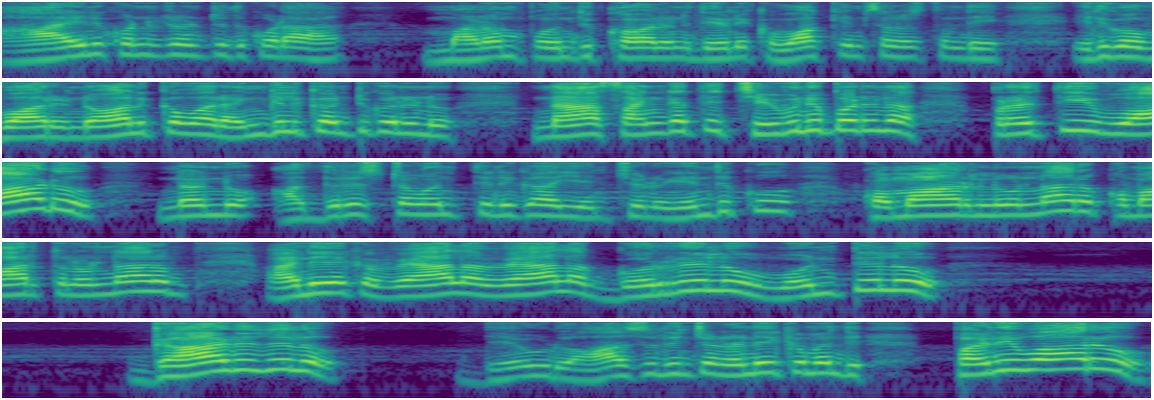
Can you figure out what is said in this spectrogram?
ఆయనకున్నటువంటిది కూడా మనం పొందుకోవాలని దేవునికి వాక్యం సెలవుస్తుంది. ఇదిగో వారి నాలుక వారి అంగిలి కంటుకొనను నా సంగతి చెవినబడిన ప్రతి వాడు నన్ను అదృష్టవంతునిగా ఎంచును. ఎందుకు? కుమారులు ఉన్నారు కుమార్తెలు ఉన్నారు. అనేక వేల వేల గొర్రెలు ఒంటెలు గాడిదలు దేవుడు ఆస్వాదించిన అనేక మంది పనివారు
